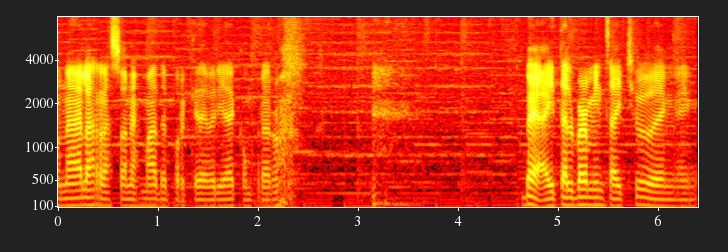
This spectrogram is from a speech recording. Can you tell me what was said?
Una de las razones más de por qué debería de comprar uno. Ve, ahí está el Vermintide 2 en, en,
